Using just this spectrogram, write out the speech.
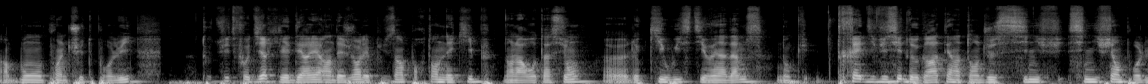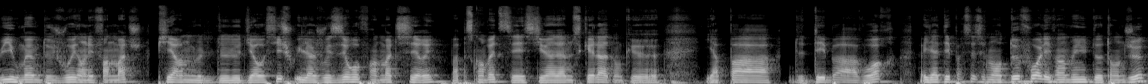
un bon point de chute pour lui. Tout de suite, faut dire qu'il est derrière un des joueurs les plus importants de l'équipe dans la rotation, euh, le Kiwi Steven Adams. Donc très difficile de gratter un temps de jeu signifi- signifiant pour lui ou même de jouer dans les fins de match. Pierre nous le, le dira aussi, il a joué zéro fin de match serré, Bah, parce qu'en fait c'est Steven Adams qui est là, donc euh, il n'y a pas de débat à avoir. Il a dépassé seulement deux fois les 20 minutes de temps de jeu,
